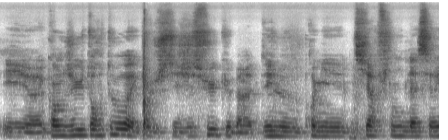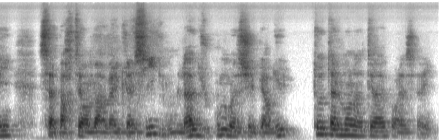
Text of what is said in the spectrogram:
Et euh, quand j'ai eu ton retour et que j'ai j'ai su que bah, dès le premier tiers fini de la série, ça partait en Marvel classique, là du coup, moi j'ai perdu totalement l'intérêt pour la série.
